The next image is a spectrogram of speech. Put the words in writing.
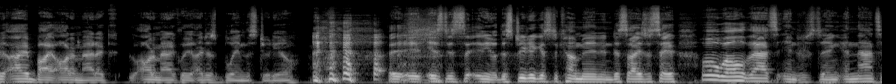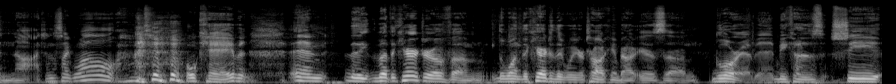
i, I buy automatic automatically i just blame the studio it, it- it's just you know the studio gets to come in and decides to say oh well that's interesting and that's not and it's like well okay but and the but the character of um the one the character that we were talking about is um gloria because she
